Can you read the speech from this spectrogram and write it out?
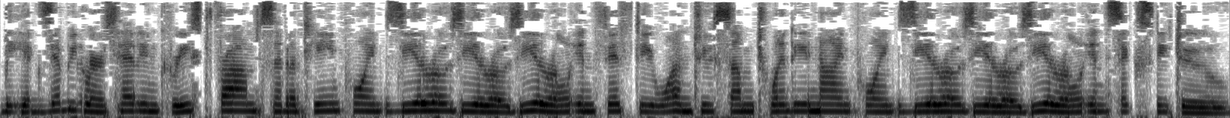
the exhibitors had increased from 17.000 in 51 to some 29.000 in 62,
